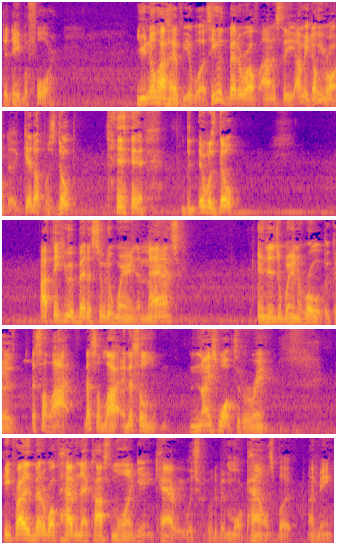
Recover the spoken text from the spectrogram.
the day before. You know how heavy it was. He was better off, honestly. I mean, don't be wrong. The get up was dope. it was dope. I think he would better suited wearing the mask and then just wearing the robe because that's a lot. That's a lot, and that's a nice walk to the ring. He probably better off having that costume on and getting carried, which would have been more pounds. But I mean,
